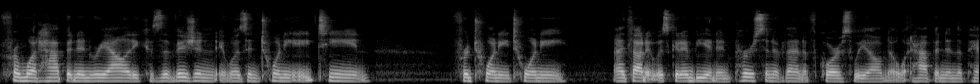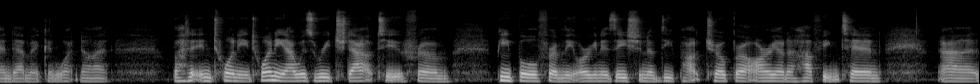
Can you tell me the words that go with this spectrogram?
from what happened in reality because the vision it was in 2018 for 2020 I thought it was going to be an in person event. Of course, we all know what happened in the pandemic and whatnot. But in 2020, I was reached out to from people from the organization of Deepak Chopra, Arianna Huffington, uh,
